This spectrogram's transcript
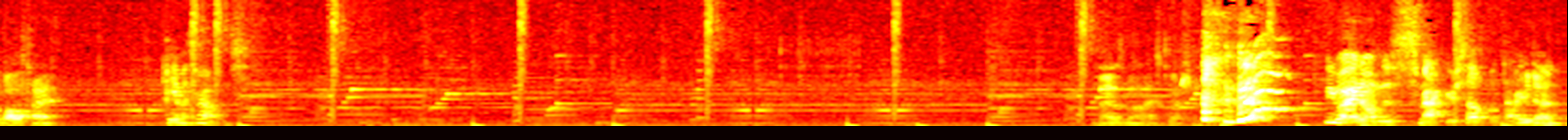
of all time? Game of Thrones. That was my last question. You might want to smack yourself with that. Are you done?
